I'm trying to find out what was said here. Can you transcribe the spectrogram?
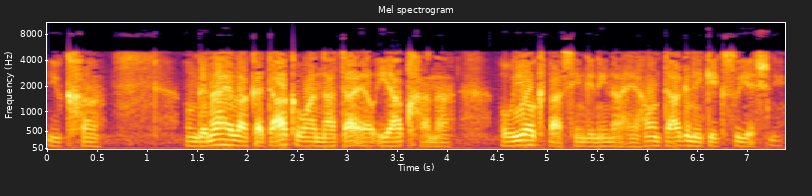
یو کھا und gena hela kadak wa nata el iab khana uiok basingeni na he hon dagni giksu yeshni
